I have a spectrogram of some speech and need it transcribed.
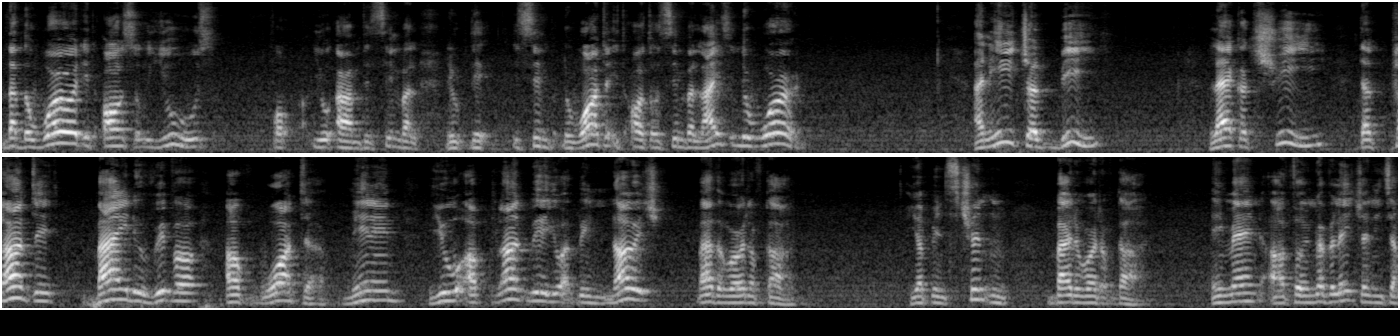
that the word is also used for you um the symbol the the, the, the water is also symbolizing the word. And he shall be like a tree that planted by the river of water, meaning you are planted where you have been nourished by the word of God. You have been strengthened by the word of God. Amen. Although in Revelation, it's a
